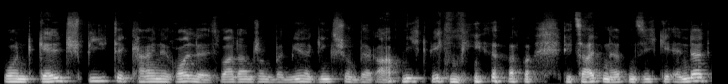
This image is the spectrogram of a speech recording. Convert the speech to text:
Und Geld spielte keine Rolle. Es war dann schon bei mir, ging es schon bergab, nicht wegen mir, aber die Zeiten hatten sich geändert.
